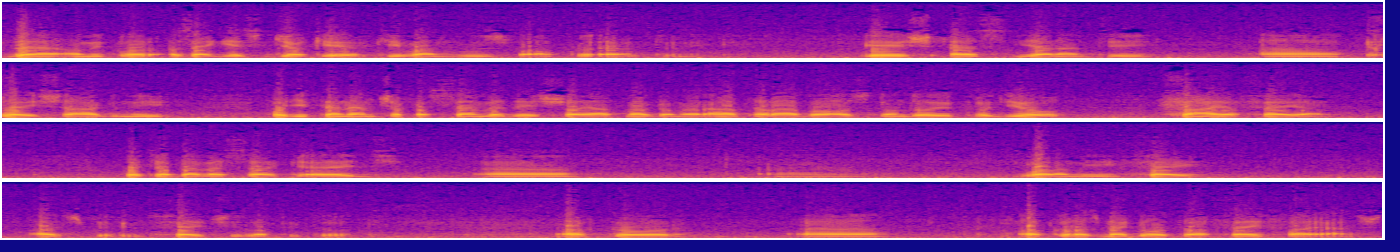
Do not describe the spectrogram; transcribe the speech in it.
De amikor az egész gyökér ki van húzva, akkor eltűnik. És ez jelenti a klejságni, hogy itt nem csak a szenvedés saját maga, mert általában azt gondoljuk, hogy jó, fáj a fejem. Hogyha beveszek egy uh, uh, valami fej, aspirin, fejcsillapítót, akkor, uh, akkor az megoldta a fejfájást.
